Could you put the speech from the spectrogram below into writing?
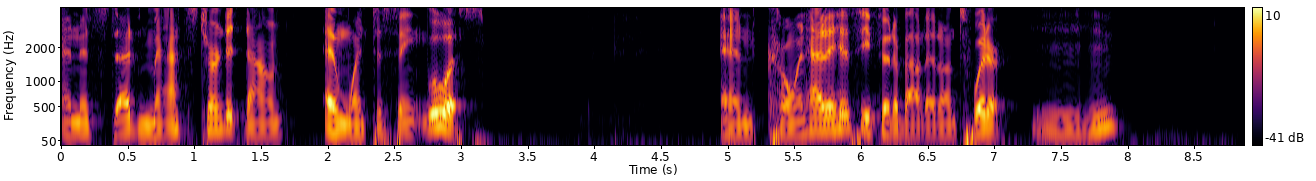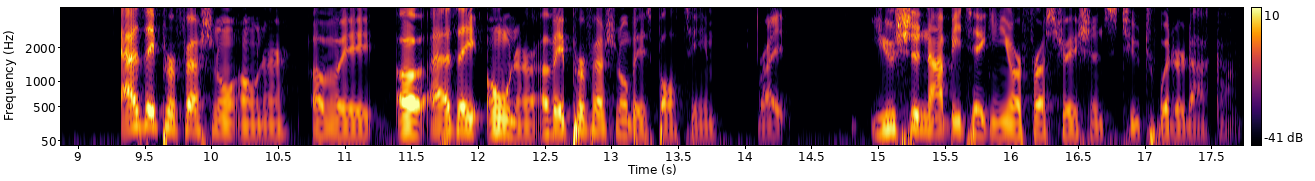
and instead Matz turned it down and went to St. Louis. And Cohen had a hissy fit about it on Twitter. Mm-hmm. As a professional owner of a, uh, as a owner of a professional baseball team, Right. you should not be taking your frustrations to Twitter.com.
